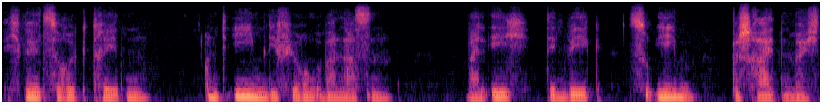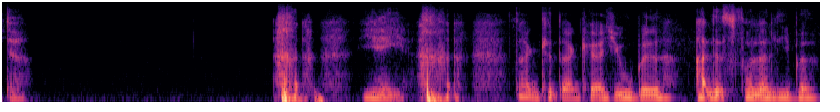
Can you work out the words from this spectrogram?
Ich will zurücktreten und ihm die Führung überlassen, weil ich den Weg zu ihm beschreiten möchte. Yay. danke, danke, Jubel, alles voller Liebe.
